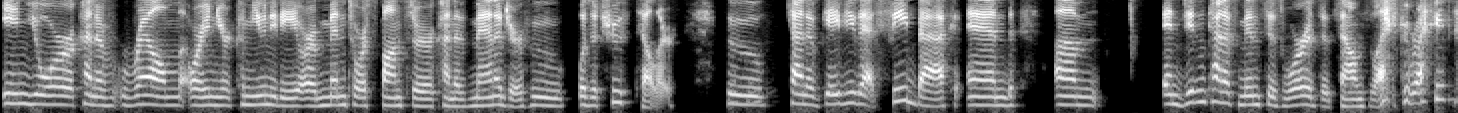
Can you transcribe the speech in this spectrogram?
in your kind of realm or in your community or a mentor sponsor kind of manager who was a truth teller who mm-hmm. kind of gave you that feedback and um, and didn't kind of mince his words it sounds like right?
